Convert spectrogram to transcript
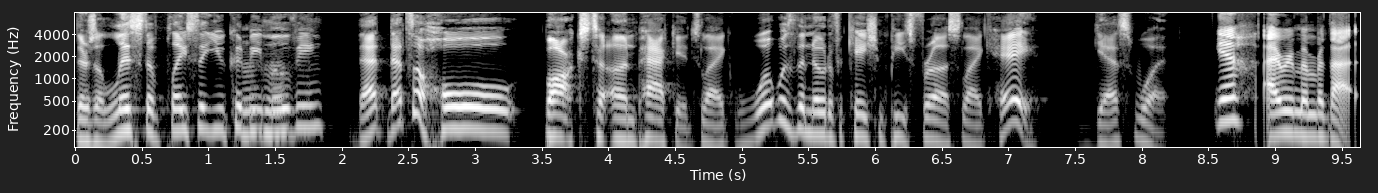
there's a list of places that you could be mm-hmm. moving that that's a whole box to unpackage like what was the notification piece for us like hey guess what Yeah, I remember that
